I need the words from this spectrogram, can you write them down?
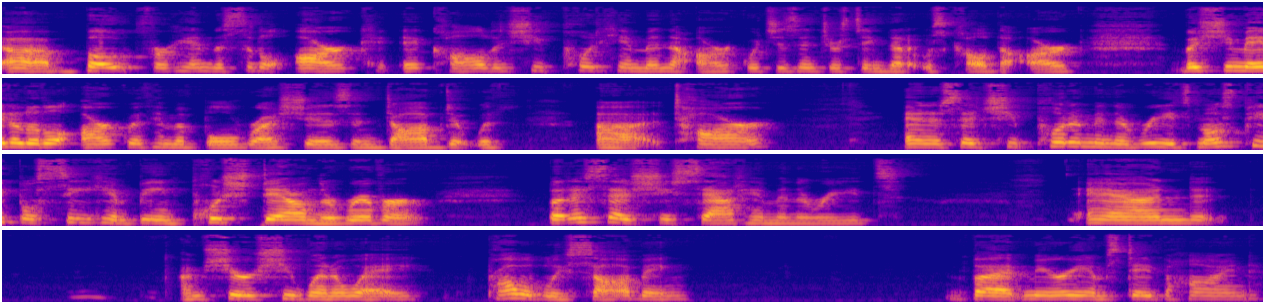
uh, boat for him, this little ark, it called, and she put him in the ark, which is interesting that it was called the ark. But she made a little ark with him of bulrushes and daubed it with uh, tar. And it said she put him in the reeds. Most people see him being pushed down the river, but it says she sat him in the reeds. And I'm sure she went away, probably sobbing. But Miriam stayed behind.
